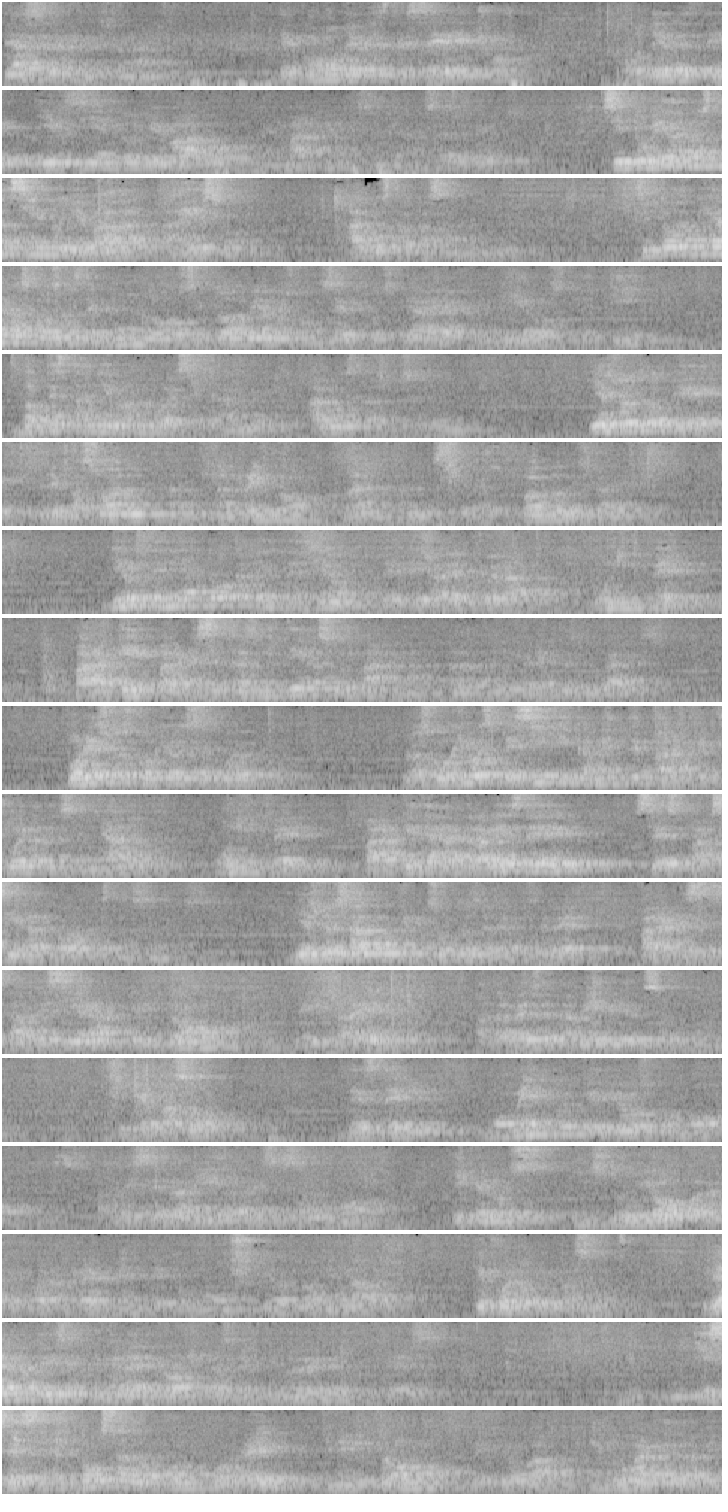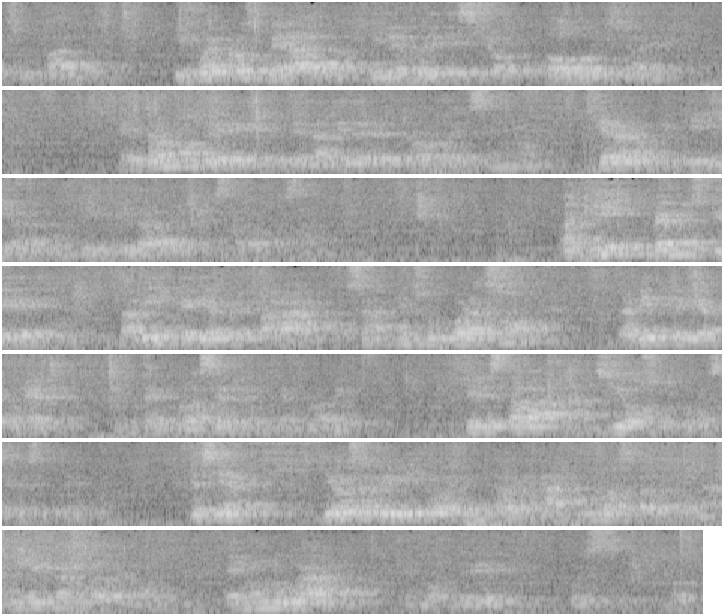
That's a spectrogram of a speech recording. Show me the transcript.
Te hace reflexionar de cómo debes de ser hecho o debes de ir siendo llevado a imagen y semejanza de Dios. Si tu vida no está siendo llevada a eso, algo está pasando en ti. Si todavía las cosas del mundo, si todavía los conceptos que hay aprendidos de ti no te están llevando a ese cambio, algo está sucediendo. Y eso es lo que le pasó al, reino, al, al este, pueblo de Israel. Dios tenía toda la intención de que Israel fuera un imperio. ¿Para qué? Para que se transmitiera su imagen a, diferentes lugares. Por eso escogió ese pueblo. Lo escogió específicamente para que fuera diseñado un imperio, para que a través de él se esparciera todas las naciones. Y eso es algo que nosotros debemos de ver para que se estableciera el trono de Israel a través de David y de Salomón. ¿Y qué pasó? Desde el momento en que Dios tomó a ese David, a ese Salomón, y que los instruyó para que fueran realmente como Dios lo anhelaba, ¿qué fue lo que pasó? Y vean lo que dice Primera de Crónicas 29 y 23. Y se sentó Salomón por rey en el trono de Jehová, en lugar de David su padre. Y fue prosperado y le obedeció todo Israel. El trono de, de David era el trono del Señor, que era lo que quería, la continuidad de lo que estaba pasando. Aquí vemos que David quería preparar, o sea, en su corazón, David quería poner un templo, hacerle un templo a Dios. Él estaba ansioso por hacer ese templo. Decía, Dios ha vivido en un tabernáculo, ha estado en una tienda, ha estado en un, lugar en donde, pues,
